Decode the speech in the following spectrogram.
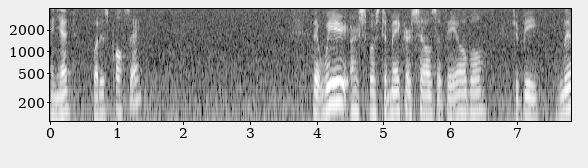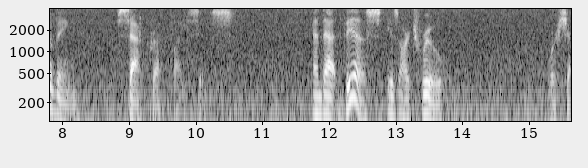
And yet, what does Paul say? That we are supposed to make ourselves available to be living sacrifices. and that this is our true worship.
